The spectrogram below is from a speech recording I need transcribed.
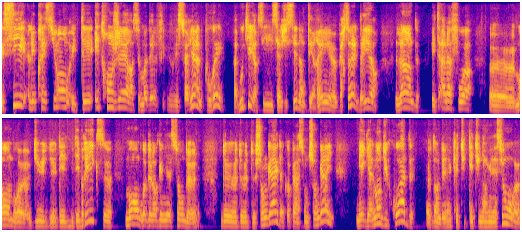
si les pressions étaient étrangères à ce modèle westphalien, elles pourraient aboutir s'il s'agissait d'intérêts personnels. D'ailleurs, l'Inde est à la fois euh, membre des, BRICS, membre de l'organisation de, Shanghai, de la coopération de Shanghai, mais également du Quad, euh, qui, est, une organisation, euh,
